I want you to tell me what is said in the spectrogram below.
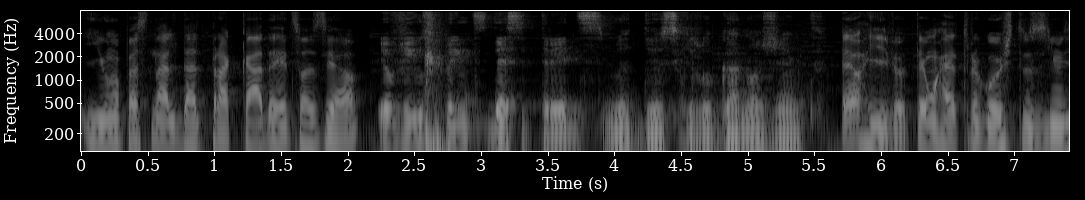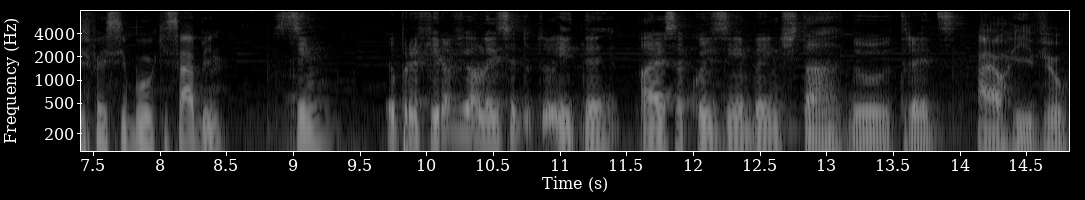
em uma personalidade pra cada rede social. Eu vi os prints desse threads. Meu Deus, que lugar nojento. É horrível, tem um retrogostozinho de Facebook, sabe? Sim. Eu prefiro a violência do Twitter a essa coisinha bem-estar do threads. Ah, é horrível.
